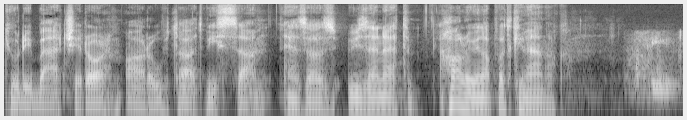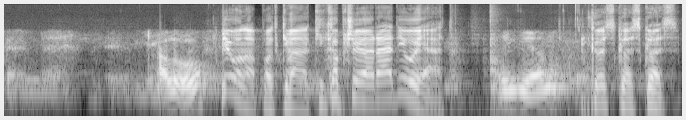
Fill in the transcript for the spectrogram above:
Gyuri bácsiról arra utalt vissza ez az üzenet. Halló, jó napot kívánok! Halló! Jó napot kívánok! Kikapcsolja a rádióját? Igen. Kösz, kösz, kösz!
